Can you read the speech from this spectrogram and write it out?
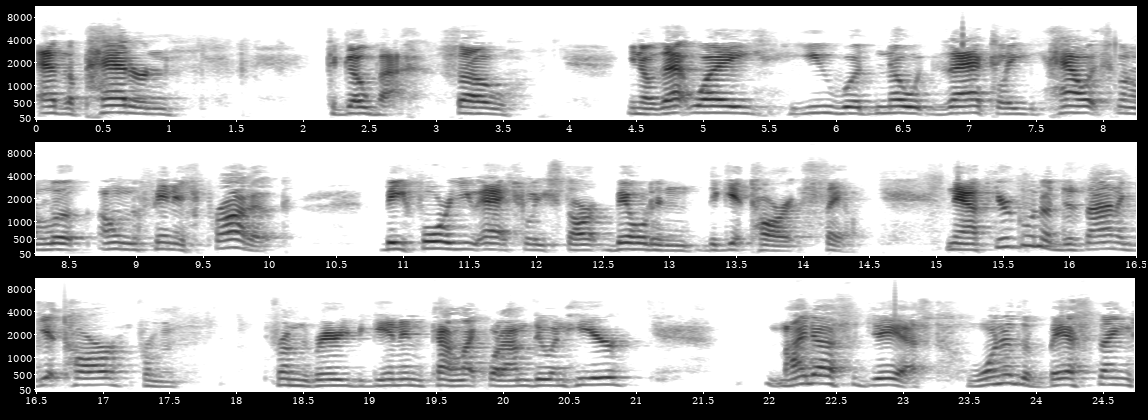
as a pattern to go by. So you know, that way you would know exactly how it's going to look on the finished product before you actually start building the guitar itself. Now, if you're going to design a guitar from from the very beginning, kind of like what I'm doing here, might I suggest one of the best things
